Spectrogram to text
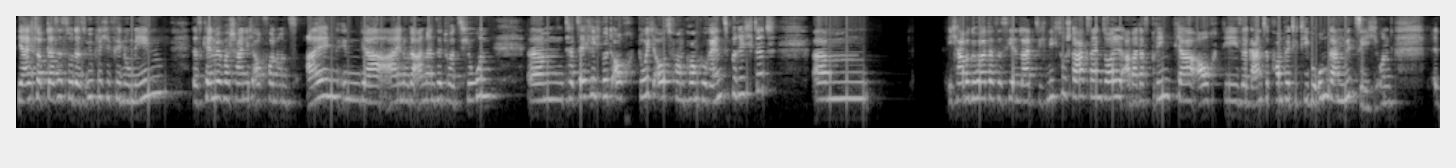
Ja, ich glaube, das ist so das übliche Phänomen. Das kennen wir wahrscheinlich auch von uns allen in der einen oder anderen Situation ähm, tatsächlich wird auch durchaus von Konkurrenz berichtet. Ähm, ich habe gehört, dass es hier in Leipzig nicht so stark sein soll, aber das bringt ja auch diese ganze kompetitive Umgang mit sich. Und äh,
